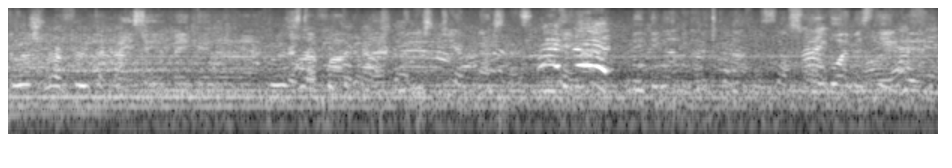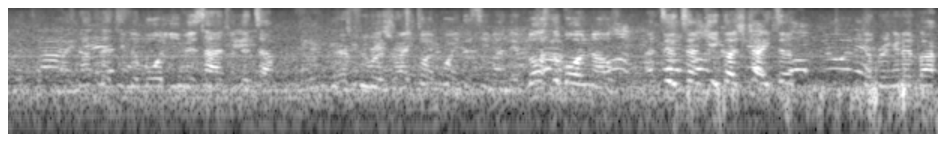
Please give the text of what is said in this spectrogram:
first referee to come. Uh, Christoph. Making a small boy mistake there by not letting the ball leave his hand with the tap. Referee was right on point the see, man. They've lost the ball now, and Turks and Caicos try to, to bringing it back.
